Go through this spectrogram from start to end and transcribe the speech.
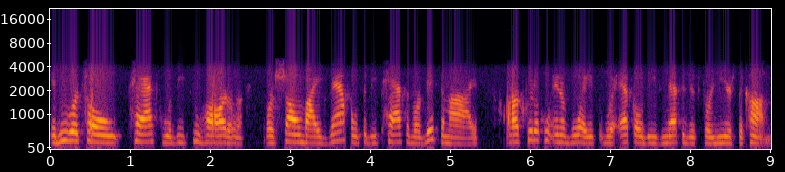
If we were told tasks would be too hard or, or shown by example to be passive or victimized, our critical inner voice will echo these messages for years to come.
